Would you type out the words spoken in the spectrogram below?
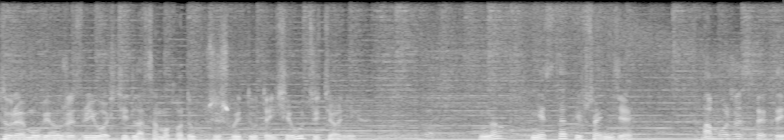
które mówią, że z miłości dla samochodów przyszły tutaj się uczyć o nich. No, niestety wszędzie. A może stety.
